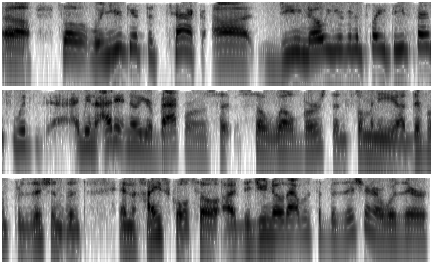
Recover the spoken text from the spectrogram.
uh, so when you get to Tech, uh, do you know you're going to play defense? With, I mean, I didn't know your background was so, so well versed in so many uh, different positions in in high school. So uh, did you know that was the position, or was there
